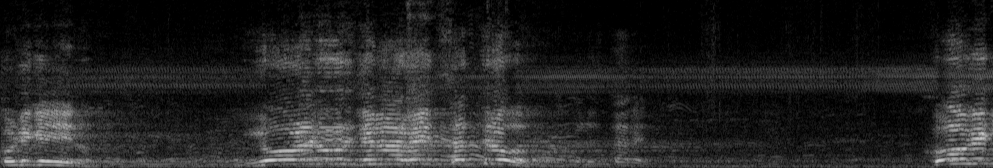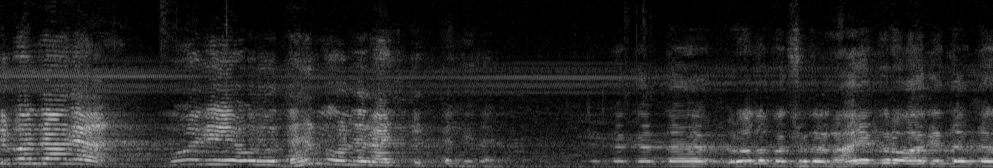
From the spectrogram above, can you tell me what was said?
ಕೊಡುಗೆ ಏನು? ಏಳ್ನೂರು ಜನ ರೈತ ಸತ್ರು. ಕೋವಿಡ್ ಬಂದಾಗ ಮೋದಿಯವರು ಧರ್ಮವನ್ನು ರಾಜಕೀಯಕ್ಕೆ ತಂದಿದ್ದಾರೆ. ವಿರೋಧ ಪಕ್ಷದ ನಾಯಕರು ಆಗಿದ್ದಂತಹ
